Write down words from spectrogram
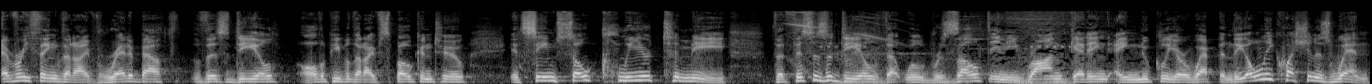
everything that I've read about this deal, all the people that I've spoken to, it seems so clear to me that this is a deal that will result in Iran getting a nuclear weapon. The only question is when.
